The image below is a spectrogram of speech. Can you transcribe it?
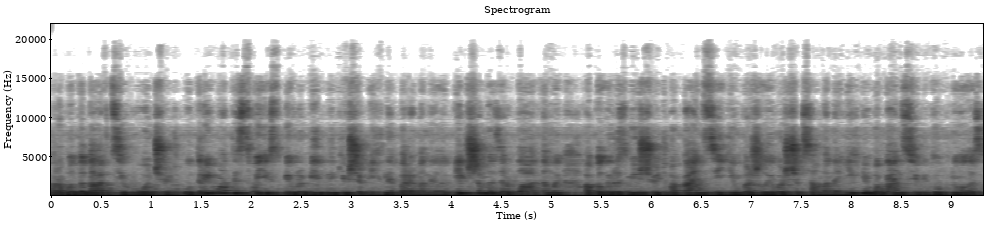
роботодавці хочуть утримати своїх співробітників, щоб їх не переманили більшими зарплатами. А коли розміщують вакансії, їм важливо, щоб саме на їхню вакансію відгукнулось.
